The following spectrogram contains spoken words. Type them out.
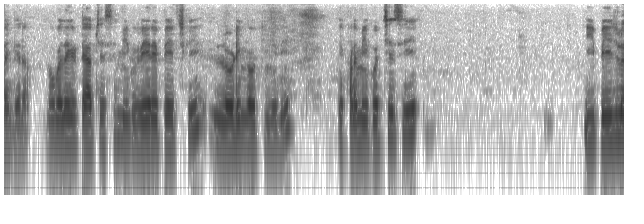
దగ్గర. మొబైల్ దగ్గర ట్యాప్ చేస్తే మీకు వేరే పేజ్కి లోడింగ్ అవుతుంది ఇది. ఇక్కడ మీకు వచ్చేసి ఈ పేజ్లో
